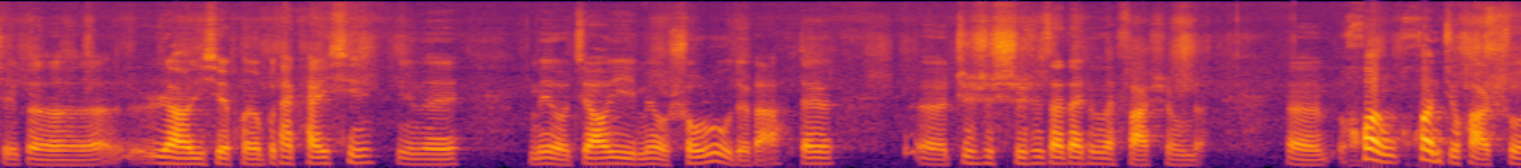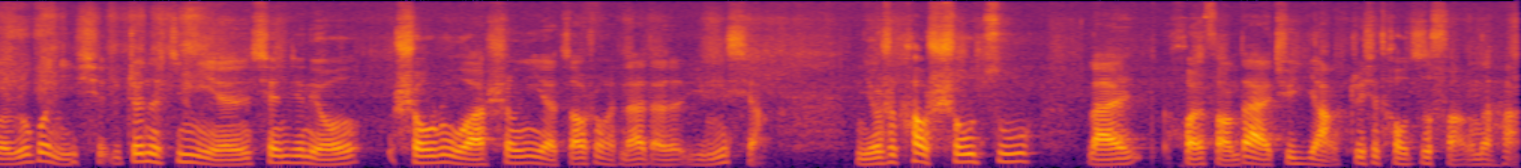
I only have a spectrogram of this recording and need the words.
这个让一些朋友不太开心，因为没有交易，没有收入，对吧？但是。呃，这是实实在在正在发生的。呃，换换句话说，如果你现真的今年现金流收入啊、生意啊遭受很大的影响，你又是靠收租来还房贷去养这些投资房的哈，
